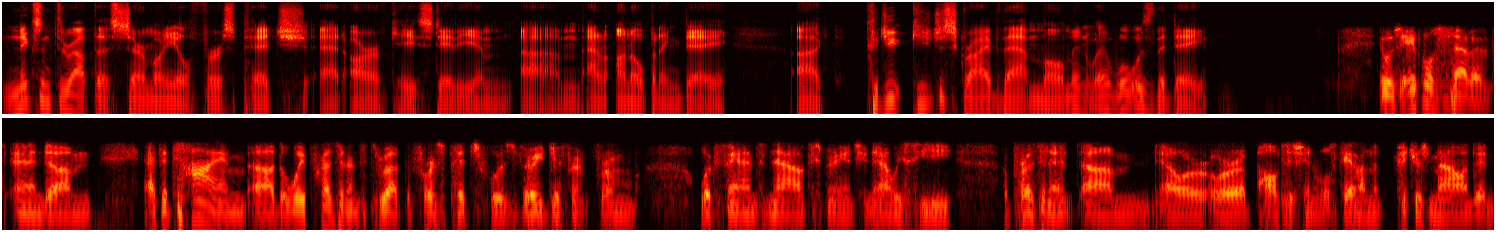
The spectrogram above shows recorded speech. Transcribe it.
Nixon threw out the ceremonial first pitch at RFK Stadium um, on opening day. Uh, could you could you describe that moment? What was the date? It was April 7th, and um, at the time, uh, the way presidents threw out the first pitch was very different from what fans now experience. You know, we see a president um, or or a politician will stand on the pitcher's mound, and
